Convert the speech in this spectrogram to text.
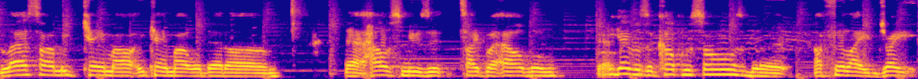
last time he came out, he came out with that um that house music type of album. He gave us a couple songs, but I feel like Drake,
